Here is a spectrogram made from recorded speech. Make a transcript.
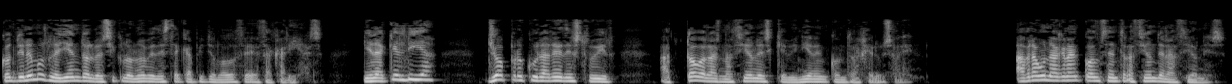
Continuemos leyendo el versículo nueve de este capítulo doce de Zacarías. Y en aquel día yo procuraré destruir a todas las naciones que vinieren contra Jerusalén. Habrá una gran concentración de naciones.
